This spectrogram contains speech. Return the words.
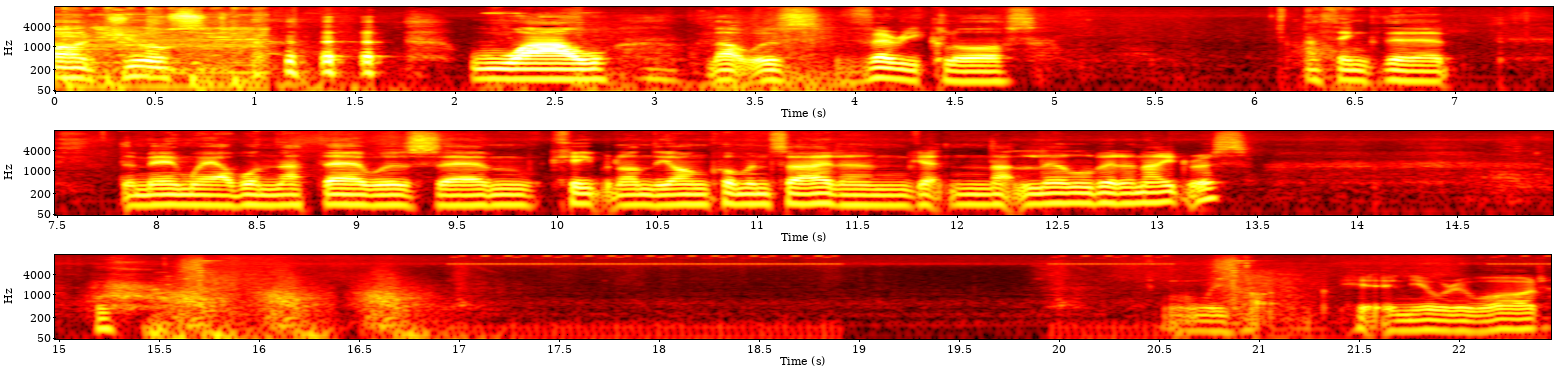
Oh, just. wow. That was very close. I think the the main way I won that there was um, keeping on the oncoming side and getting that little bit of nitrous. We've hit a new reward.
